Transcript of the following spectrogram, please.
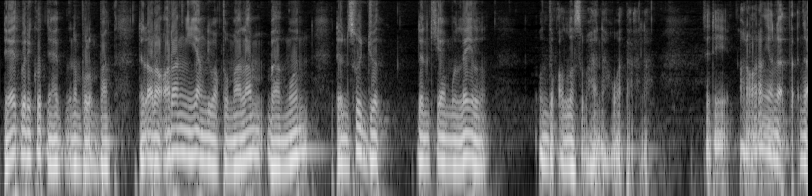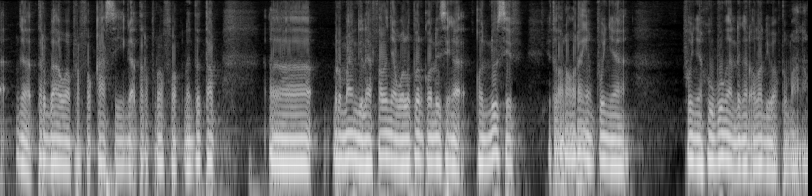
Di ayat berikutnya ayat 64 dan orang-orang yang di waktu malam bangun dan sujud dan qiyamul lail untuk Allah Subhanahu wa taala. Jadi orang-orang yang nggak nggak nggak terbawa provokasi, nggak terprovok dan tetap uh, bermain di levelnya walaupun kondisi nggak kondusif itu orang-orang yang punya punya hubungan dengan Allah di waktu malam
